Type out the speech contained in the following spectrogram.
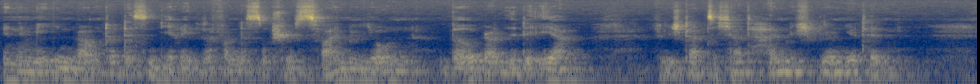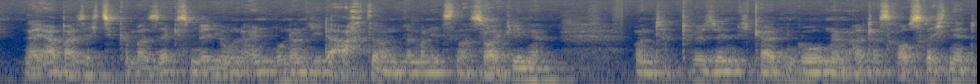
In den Medien war unterdessen die Rede davon, dass zum Schluss zwei Millionen Bürger der DDR für die Staatssicherheit heimlich spioniert hätten naja, bei 16,6 Millionen Einwohnern jeder Achte und wenn man jetzt noch Säuglinge und Persönlichkeiten gehobenen Alters rausrechnet,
